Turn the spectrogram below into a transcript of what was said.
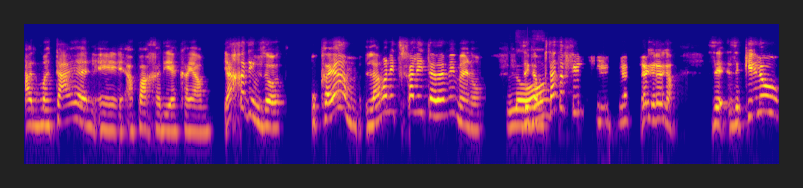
עד מתי אה, הפחד יהיה קיים? יחד עם זאת, הוא קיים, למה אני צריכה להתעלם ממנו? לא. זה גם קצת אפילו, רגע, רגע, זה, זה כאילו,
